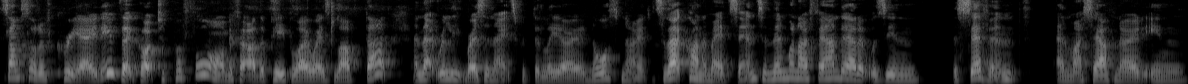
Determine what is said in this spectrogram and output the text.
some sort of creative that got to perform for other people. I always loved that. And that really resonates with the Leo North Node. So that kind of made sense. And then when I found out it was in the seventh and my South Node in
